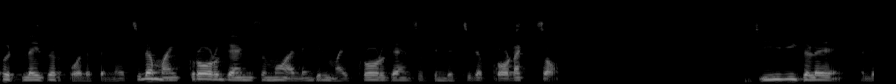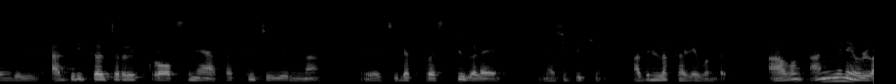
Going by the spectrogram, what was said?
ഫെർട്ടിലൈസർ പോലെ തന്നെ ചില മൈക്രോ ഓർഗാനിസമോ അല്ലെങ്കിൽ മൈക്രോ ഓർഗാനിസത്തിന്റെ ചില പ്രൊഡക്ട്സോ ജീവികളെ അല്ലെങ്കിൽ അഗ്രികൾച്ചറൽ ക്രോപ്സിനെ അഫക്റ്റ് ചെയ്യുന്ന ചില പെസ്റ്റുകളെ നശിപ്പിക്കും. അതിനുള്ള കഴിവുണ്ട്. അവ അങ്ങനെയുള്ള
